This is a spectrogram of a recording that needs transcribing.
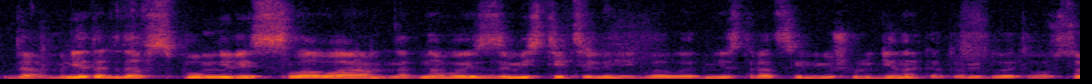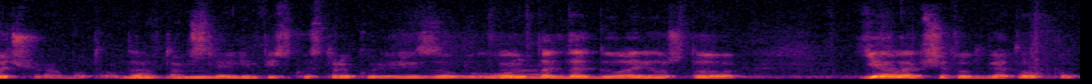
да, мне тогда вспомнились слова одного из заместителей главы администрации Ильи Шульгина, который до этого в Сочи работал, да, в том числе олимпийскую стройку реализовывал. Да. Он тогда говорил, что я вообще тут готов вот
